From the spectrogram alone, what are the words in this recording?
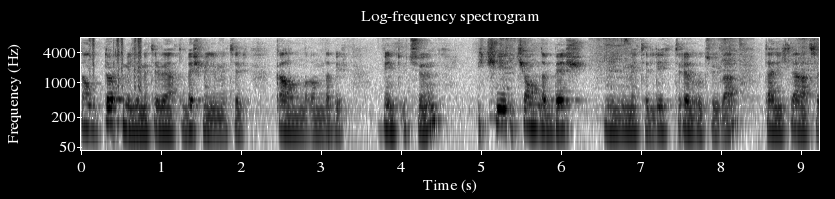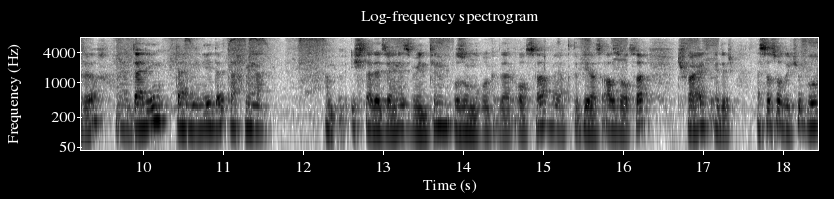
4 mm və yaxud da 5 mm qalınlığında bir vint üçün 2-2.5 mm-lik drel ucu ilə dəliklər açırıq. Dəliyin dərinliyi də təxminən işlədəcəyiniz vintin uzunluğu qədər olsa və yaxud da biraz az olsa kifayət edir. Əsas odur ki, bu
